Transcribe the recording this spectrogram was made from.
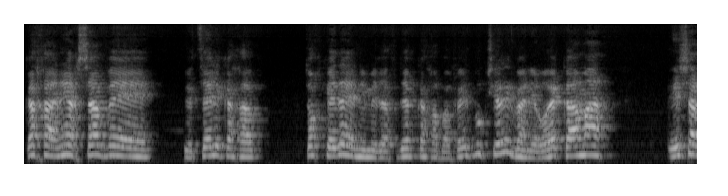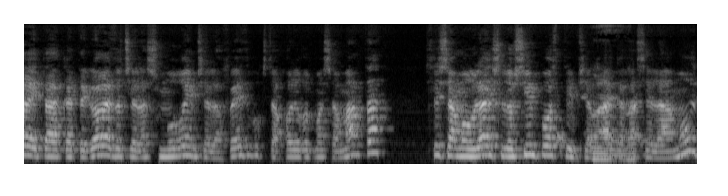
ככה אני עכשיו אה, יוצא לי ככה, תוך כדי אני מדפדף ככה בפייסבוק שלי ואני רואה כמה, יש הרי את הקטגוריה הזאת של השמורים של הפייסבוק, שאתה יכול לראות מה שאמרת, יש לי שם אולי 30 פוסטים שלך ככה של העמוד,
